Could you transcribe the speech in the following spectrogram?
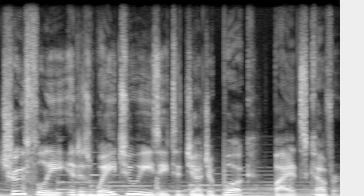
Truthfully, it is way too easy to judge a book by its cover.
